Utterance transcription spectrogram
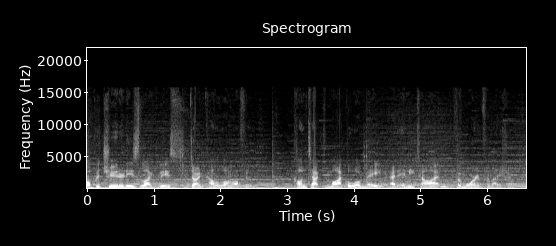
Opportunities like this don't come along often. Contact Michael or me at any time for more information.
